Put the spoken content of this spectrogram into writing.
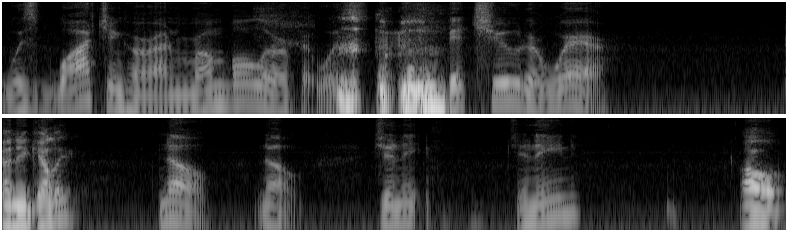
was watching her on Rumble or if it was BitChute or where. Penny Kelly? No, no, Janine. Janine. Oh,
